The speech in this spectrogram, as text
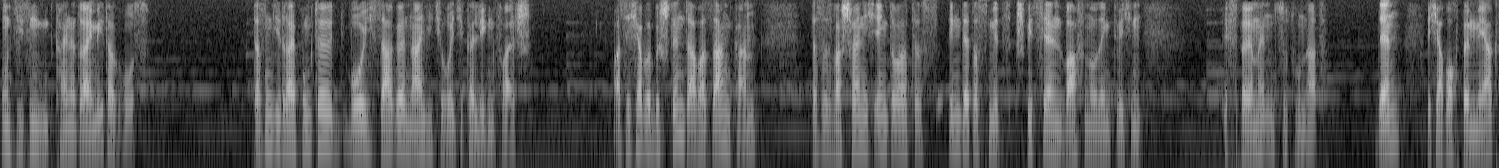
und sie sind keine drei Meter groß. Das sind die drei Punkte, wo ich sage, nein, die Theoretiker liegen falsch. Was ich aber bestimmt aber sagen kann, dass es wahrscheinlich irgendetwas, irgendetwas mit speziellen Waffen oder irgendwelchen Experimenten zu tun hat. Denn ich habe auch bemerkt,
